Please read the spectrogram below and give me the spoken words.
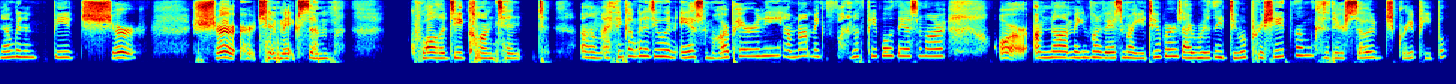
and I'm going to be sure sure to make some quality content um, I think I'm gonna do an ASMR parody. I'm not making fun of people with ASMR, or I'm not making fun of ASMR YouTubers. I really do appreciate them because they're such great people.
